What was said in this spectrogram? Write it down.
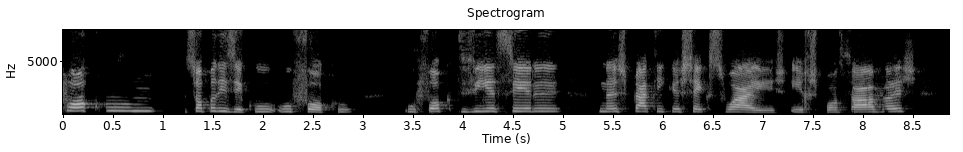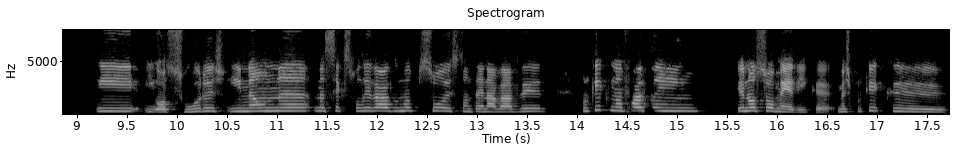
foco, só para dizer que o, o foco, o foco devia ser nas práticas sexuais irresponsáveis e, e, ou seguras e não na, na sexualidade de uma pessoa, isso não tem nada a ver. Porquê que não fazem eu não sou médica, mas porquê que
